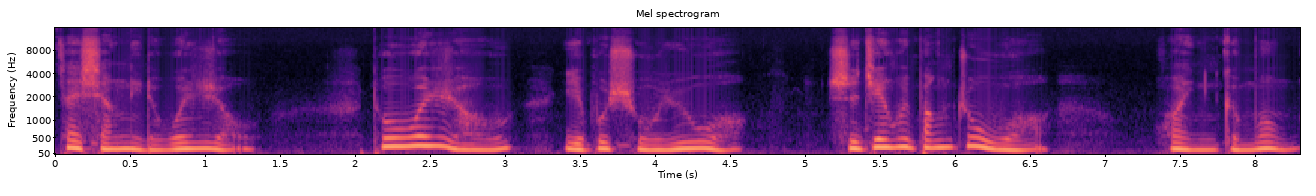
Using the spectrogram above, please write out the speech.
再想你的温柔，多温柔也不属于我。时间会帮助我换一个梦，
